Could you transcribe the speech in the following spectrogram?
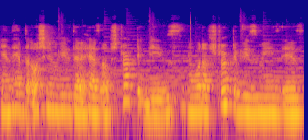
And they have the ocean view that has obstructed views. And what obstructed views means is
